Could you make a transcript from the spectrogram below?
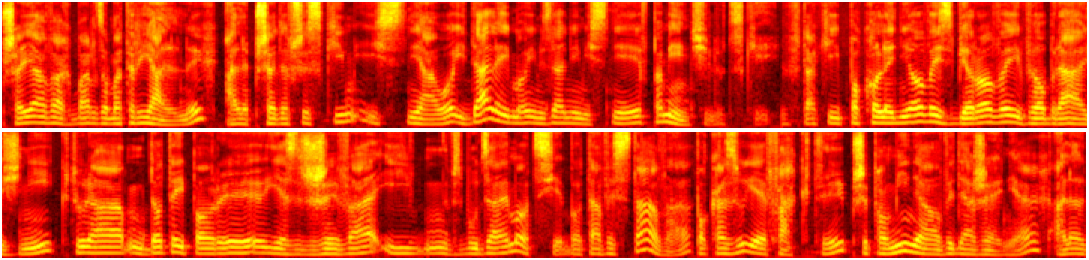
przejawach bardzo materialnych, ale przede wszystkim istniało i dalej moim zdaniem istnieje w pamięci ludzkiej. W takiej pokoleniowej, zbiorowej wyobraźni, która do tej pory jest żywa i wzbudza emocje, bo ta wystawa pokazuje fakty, przypomina o wydarzeniach, ale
